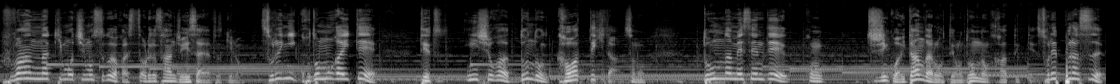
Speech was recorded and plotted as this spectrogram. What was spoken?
不安な気持ちもすごい分かる俺が31歳だった時の。それに子供がいてっていう印象がどんどん変わってきた。そのどんな目線でこの主人公はいたんだろうっていうのがどんどん変わってきてそれプラス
